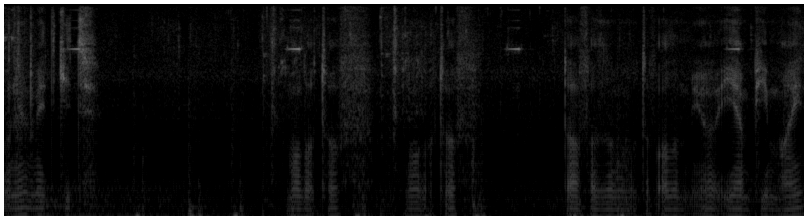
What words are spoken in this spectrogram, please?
Bu ne? Medkit. Molotov. Molotov. Daha fazla molotov alınmıyor. EMP mine.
